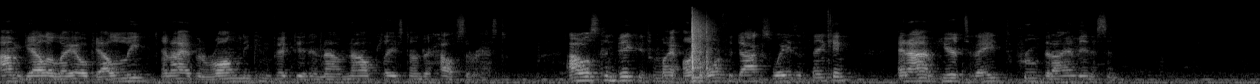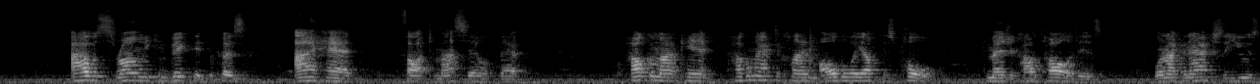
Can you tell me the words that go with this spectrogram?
I'm Galileo Galilei, and I have been wrongly convicted and I am now placed under house arrest. I was convicted for my unorthodox ways of thinking, and I am here today to prove that I am innocent. I was wrongly convicted because I had thought to myself that how come I can't, how come I have to climb all the way up this pole to measure how tall it is when I can actually use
